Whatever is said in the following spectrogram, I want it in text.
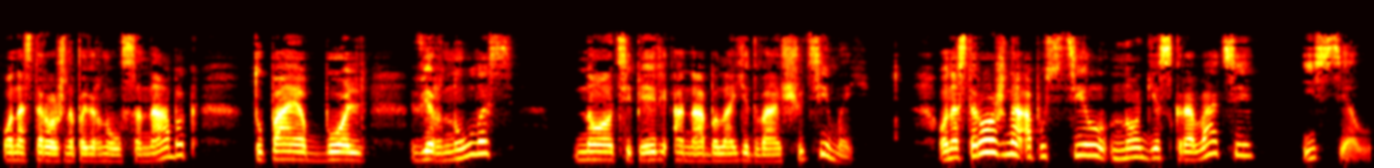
Он осторожно повернулся на бок. Тупая боль вернулась, но теперь она была едва ощутимой. Он осторожно опустил ноги с кровати и сел.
